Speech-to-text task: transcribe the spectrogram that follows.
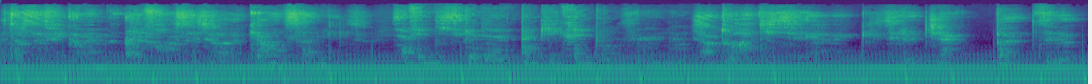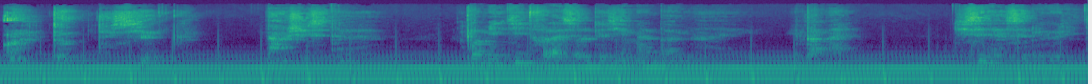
Attends, ça fait quand même un Français sur 45 000. Ça fait disque de papier crépon, ça, non? Ça un tour à 10. Sur le deuxième album, là, est pas mal. Tu sais, là, celui où il dit.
